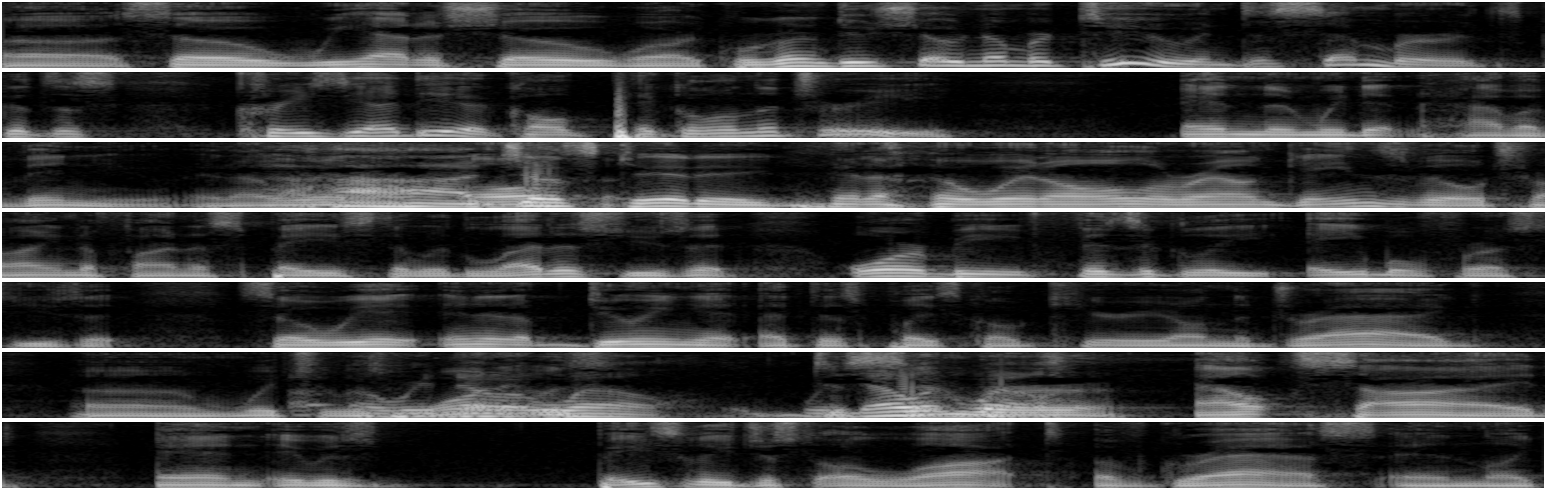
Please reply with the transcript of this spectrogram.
Uh, so we had a show like we're going to do show number two in December. It's got this crazy idea called Pickle in the Tree, and then we didn't have a venue. And I went Ah, all- just kidding. and I went all around Gainesville trying to find a space that would let us use it or be physically able for us to use it. So we ended up doing it at this place called Curia on the Drag, um, which was we one. know it it was well. We know it December well. outside, and it was basically just a lot of grass and like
